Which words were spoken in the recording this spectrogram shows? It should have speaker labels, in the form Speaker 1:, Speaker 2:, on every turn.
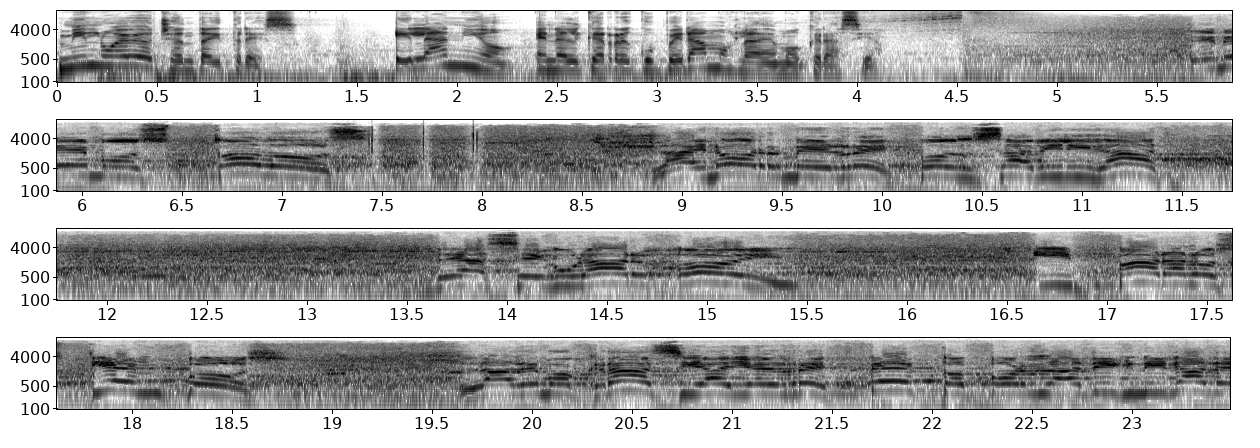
Speaker 1: 1983, el año en el que recuperamos la democracia.
Speaker 2: Tenemos todos la enorme responsabilidad de asegurar hoy y para los tiempos la democracia y el respeto por la dignidad del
